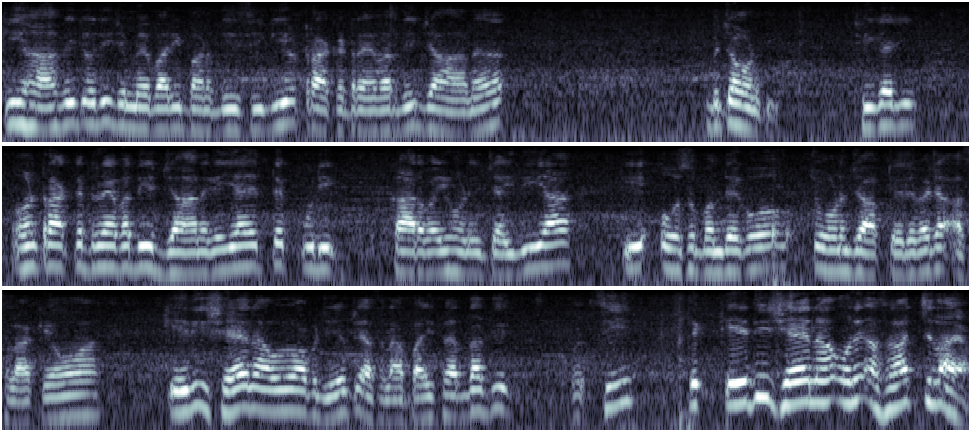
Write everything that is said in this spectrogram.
ਕਿ ਹਾਂ ਵੀ ਉਹਦੀ ਜ਼ਿੰਮੇਵਾਰੀ ਬਣਦੀ ਸੀਗੀ, ਉਹ ਟਰੱਕ ਡਰਾਈਵਰ ਦੀ ਜਾਨ ਬਚਾਉਣ ਦੀ, ਠੀਕ ਹੈ ਜੀ। ਹੁਣ ਟਰੱਕ ਡਰਾਈਵਰ ਦੀ ਜਾਨ ਗਈ ਹੈ ਤੇ ਪੂਰੀ ਕਾਰਵਾਈ ਹੋਣੀ ਚਾਹੀਦੀ ਆ ਕਿ ਉਸ ਬੰਦੇ ਕੋ ਚੋਣ ਜਾਬਤੇ ਦੇ ਵਿੱਚ ਅਸਲਾ ਕਿਉਂ ਆ, ਕਿਹਦੀ ਸ਼ਹਿ ਨਾਲ ਉਹ ਆਪ ਜੇਬ 'ਚ ਅਸਲਾ ਪਾਈ ਫਿਰਦਾ ਸੀ ਸੀ ਤੇ ਕਿਹਦੀ ਸ਼ਹਿ ਨਾਲ ਉਹਨੇ ਅਸਲਾ ਚਲਾਇਆ।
